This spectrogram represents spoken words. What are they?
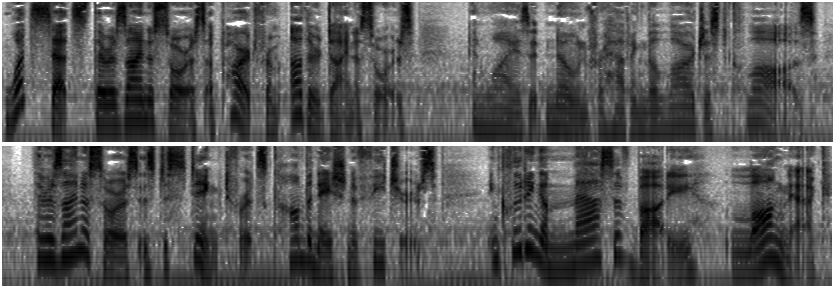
What sets Therizinosaurus apart from other dinosaurs, and why is it known for having the largest claws? Therizinosaurus is distinct for its combination of features, including a massive body, long neck,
